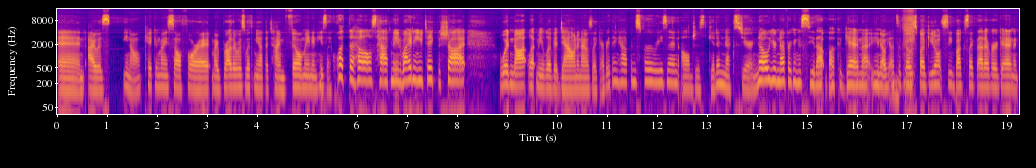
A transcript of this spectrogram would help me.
and I was, you know, kicking myself for it. My brother was with me at the time filming, and he's like, "What the hell's happening? Why didn't you take the shot?" Would not let me live it down, and I was like, "Everything happens for a reason. I'll just get him next year." No, you're never gonna see that buck again. That you know, that's a ghost buck. You don't see bucks like that ever again. And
